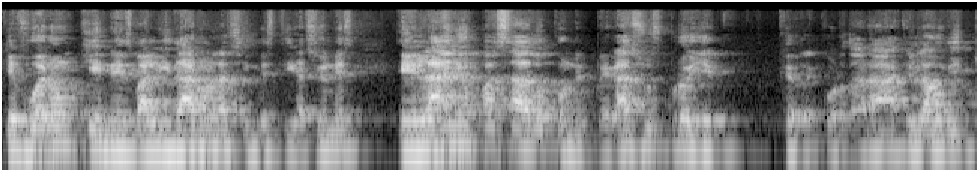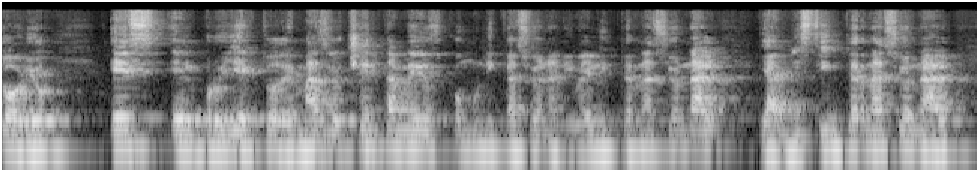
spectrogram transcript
que fueron quienes validaron las investigaciones el año pasado con el Pegasus Project, que recordará el auditorio, es el proyecto de más de 80 medios de comunicación a nivel internacional y Amnistía Internacional,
